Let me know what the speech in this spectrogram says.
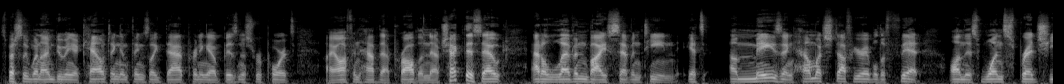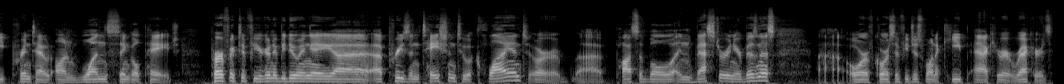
especially when I'm doing accounting and things like that, printing out business reports, I often have that problem. Now check this out at 11 by 17. It's amazing how much stuff you're able to fit on this one spreadsheet printout on one single page perfect if you're going to be doing a, uh, a presentation to a client or a possible investor in your business, uh, or of course if you just want to keep accurate records.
